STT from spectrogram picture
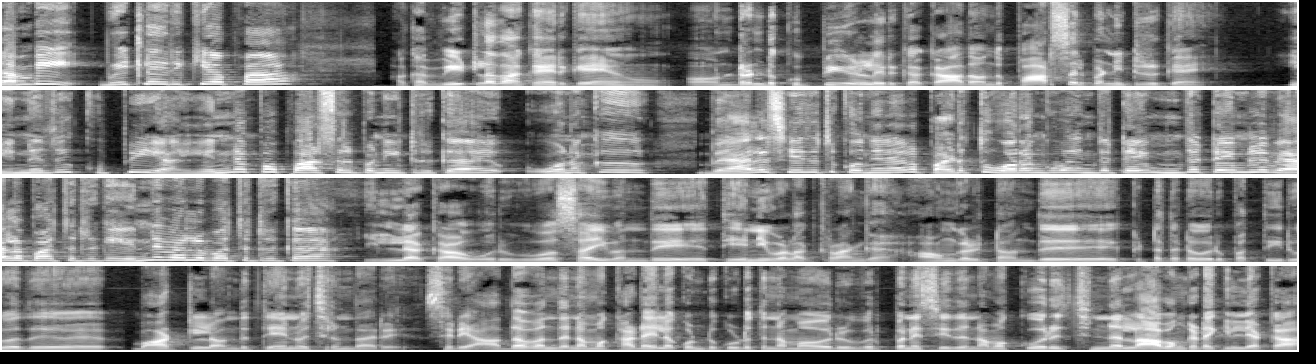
தம்பி வீட்டில் இருக்கியாப்பா? அக்கா வீட்டில் தான் அக்கா இருக்கேன். ஒன்று ரெண்டு குப்பிகள் இருக்காக்கா அதை வந்து பார்சல் பண்ணிட்டு இருக்கேன். என்னது குப்பியா? என்னப்பா பார்சல் பண்ணிட்டு இருக்க உனக்கு வேலை செய்துட்டு கொஞ்ச நேரம் படுத்து உறங்குவா இந்த டைம் இந்த டைம்ல வேலை பார்த்துட்டு இருக்க என்ன வேலை பார்த்துட்டு இருக்க இல்லைக்கா ஒரு விவசாயி வந்து தேனி வளர்க்குறாங்க. அவங்கள்ட்ட வந்து கிட்டத்தட்ட ஒரு பத்து இருபது பாட்டிலில் வந்து தேன் வச்சுருந்தாரு. சரி அதை வந்து நம்ம கடையில் கொண்டு கொடுத்து நம்ம ஒரு விற்பனை செய்து நமக்கு ஒரு சின்ன லாபம் கிடைக்கும் இல்லையாக்கா?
